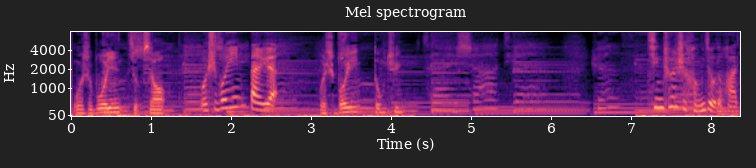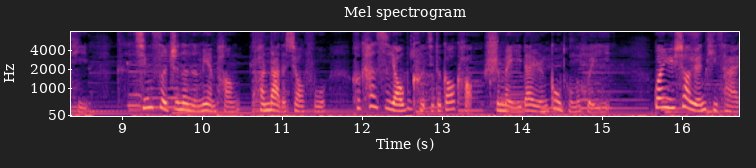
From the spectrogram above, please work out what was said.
我是播音九霄，我是播音半月，我是播音东君。青春是恒久的话题，青涩稚嫩的面庞、宽大的校服和看似遥不可及的高考，是每一代人共同的回忆。关于校园题材，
